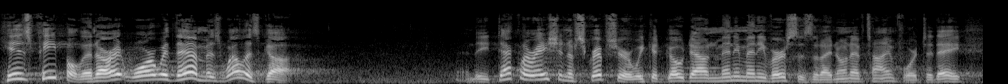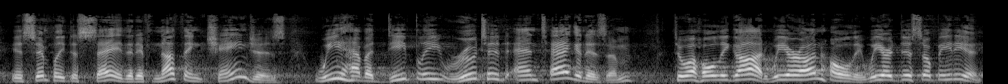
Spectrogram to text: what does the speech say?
his people and are at war with them as well as God. The declaration of Scripture, we could go down many, many verses that I don't have time for today, is simply to say that if nothing changes, we have a deeply rooted antagonism to a holy God. We are unholy. We are disobedient.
